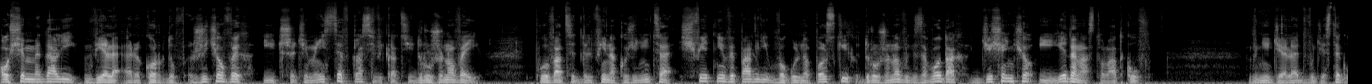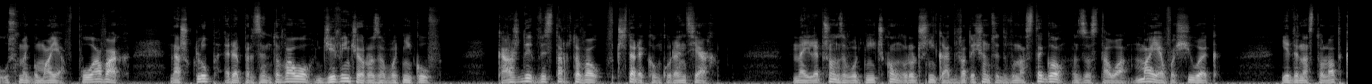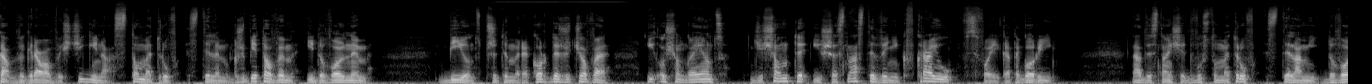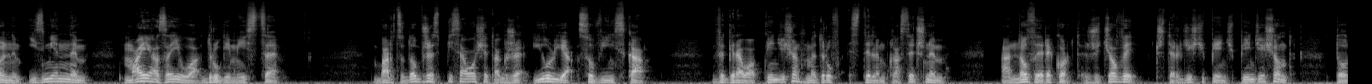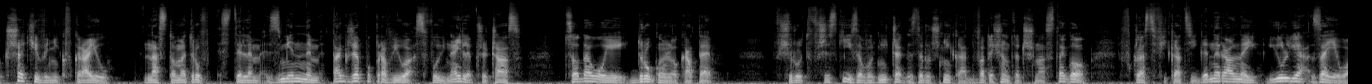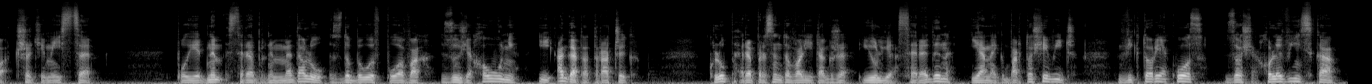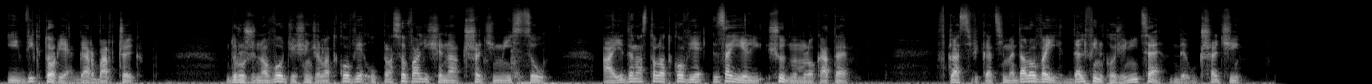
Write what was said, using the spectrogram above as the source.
8 medali, wiele rekordów życiowych i trzecie miejsce w klasyfikacji drużynowej. Pływacy Delfina Kozienice świetnie wyparli w ogólnopolskich drużynowych zawodach 10 i 11-latków. W niedzielę 28 maja w Puławach nasz klub reprezentowało dziewięcioro zawodników. Każdy wystartował w czterech konkurencjach. Najlepszą zawodniczką rocznika 2012 została Maja Wasiłek. 11-latka wygrała wyścigi na 100 metrów stylem grzbietowym i dowolnym, bijąc przy tym rekordy życiowe i osiągając 10 i 16 wynik w kraju w swojej kategorii. Na dystansie 200 metrów stylami dowolnym i zmiennym Maja zajęła drugie miejsce. Bardzo dobrze spisała się także Julia Sowińska. Wygrała 50 metrów stylem klasycznym, a nowy rekord życiowy 45-50 to trzeci wynik w kraju. Na 100 metrów stylem zmiennym także poprawiła swój najlepszy czas, co dało jej drugą lokatę. Wśród wszystkich zawodniczek z rocznika 2013 w klasyfikacji generalnej Julia zajęła trzecie miejsce. Po jednym srebrnym medalu zdobyły w Puławach Zuzia Hołuń i Agata Traczyk. Klub reprezentowali także Julia Seredyn, Janek Bartosiewicz, Wiktoria Kłos, Zosia Cholewińska i Wiktoria Garbarczyk. Drużynowo dziesięciolatkowie uplasowali się na trzecim miejscu, a jedenastolatkowie zajęli siódmą lokatę. W klasyfikacji medalowej Delfin Kozienice był trzeci.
